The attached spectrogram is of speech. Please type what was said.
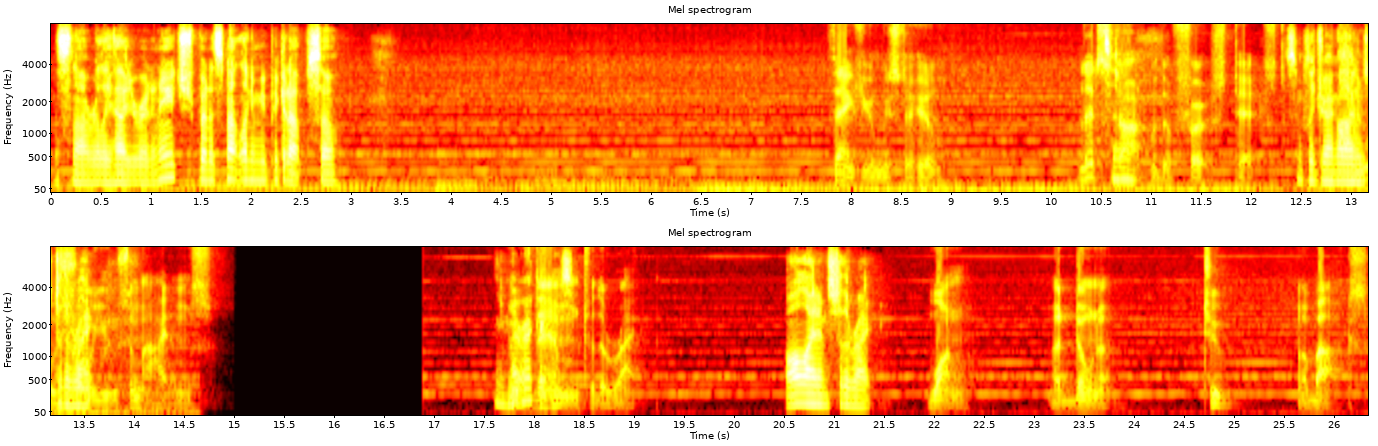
That's not really how you write an H, but it's not letting me pick it up, so. Thank you, Mr. Hill. Let's So- start with the first test. Simply drag all items to will the show right. you some items. You might Move recognize. them to the right. All items to the right. One, a donut. Two, a box.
